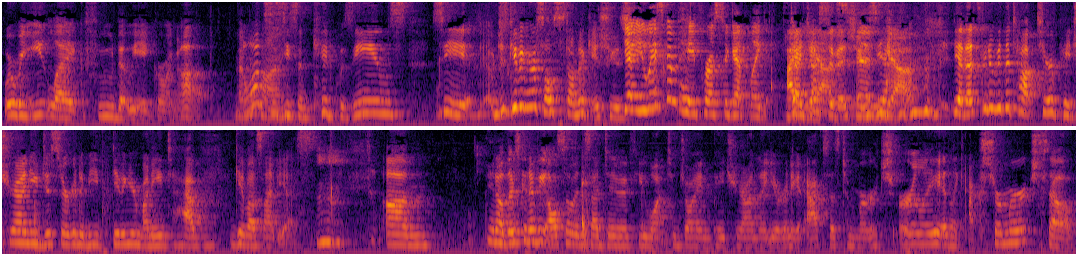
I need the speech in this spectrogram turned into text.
where we eat like food that we ate growing up. That'd I want to see some kid cuisines. See, just giving ourselves stomach issues. Yeah, you guys can pay for us to get like digestive issues. and- yeah. yeah, that's gonna be the top tier of Patreon. You just are gonna be giving your money to have give us ideas. Mm-hmm. Um, you know, there's gonna be also incentive if you want to join Patreon that you're gonna get access to merch early and like extra merch. So.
